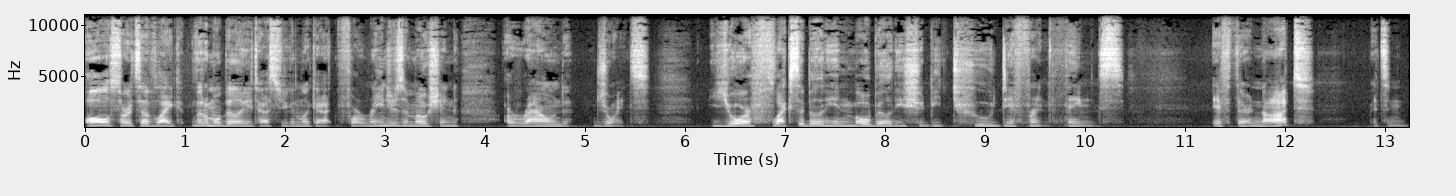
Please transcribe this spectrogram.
all sorts of like little mobility tests you can look at for ranges of motion around joints. Your flexibility and mobility should be two different things. If they're not, it's an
